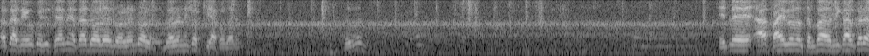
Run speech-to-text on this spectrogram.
અત્યારે એવું કશું છે ને અત્યારે ડોલર ડોલર ડોલર. ડોલરની પસ્તી આખો દાડો? એટલે આ ફાઇલો નો સંભાળ નિકાલ કરે.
